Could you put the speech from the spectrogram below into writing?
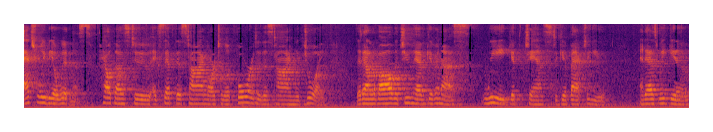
actually be a witness. Help us to accept this time or to look forward to this time with joy. That out of all that you have given us, we get the chance to give back to you. And as we give,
